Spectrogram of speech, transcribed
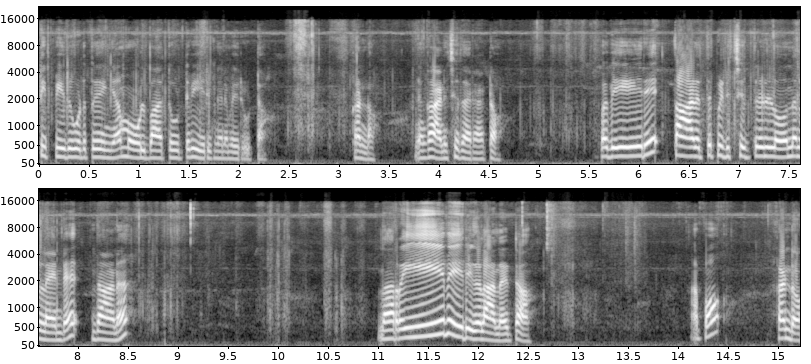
ടിപ്പ് ചെയ്ത് കൊടുത്തു കഴിഞ്ഞാൽ മോൾ ഭാഗത്തോട്ട് വേരിങ്ങനെ വരും കേട്ടോ കണ്ടോ? ഞാൻ കാണിച്ചു തരാം കേട്ടോ അപ്പോൾ വേര് താഴത്ത് പിടിച്ചിട്ടുള്ളൂ എന്നുള്ളതിന്റെ ഇതാണ്. നിറയെ വേരുകളാണ് കേട്ടോ അപ്പോൾ കണ്ടോ?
